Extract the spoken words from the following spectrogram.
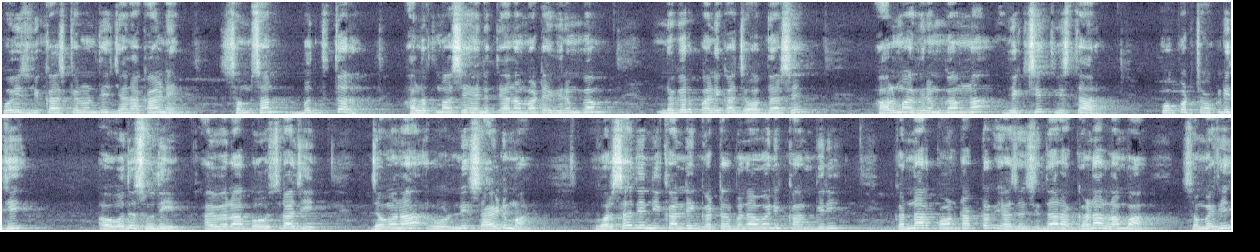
કોઈ જ વિકાસ કર્યો નથી, જેના કારણે સ્મશાન બદતર હાલતમાં છે અને તેના માટે વિરમગામ નગરપાલિકા જવાબદાર છે. હાલમાં વિરમગામના વિકસિત વિસ્તાર પોપટ ચોકડીથી અવધ સુધી આવેલા બહુચરાજી જવાના રોડની સાઈડમાં વરસાદી નિકાલની ગટર બનાવવાની કામગીરી કરનાર કોન્ટ્રાક્ટર એજન્સી દ્વારા ઘણા લાંબા સમયથી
